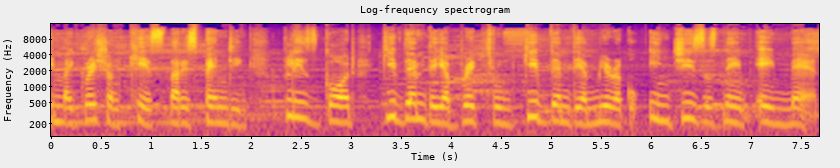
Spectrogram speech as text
immigration case that is pending. Please, God, give them their breakthrough, give them their miracle. In Jesus' name, amen.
